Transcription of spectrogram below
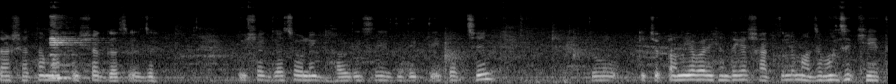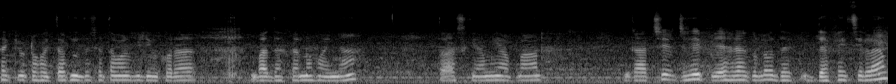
তার সাথে আমার পুঁইশাক গাছ, এই যে পুঁইশাক গাছে অনেক ঢাল দিছে, এই যে দেখতেই পাচ্ছেন। তো কিছু, আমি আবার এখান থেকে শাক তুলে মাঝে মাঝে খেয়ে থাকি, ওটা হয়তো আপনাদের সাথে আমার ভিডিও করা বা দেখানো হয় না। তো আজকে আমি আপনার গাছের যে পেয়ারাগুলো দেখ- দেখাইছিলাম,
